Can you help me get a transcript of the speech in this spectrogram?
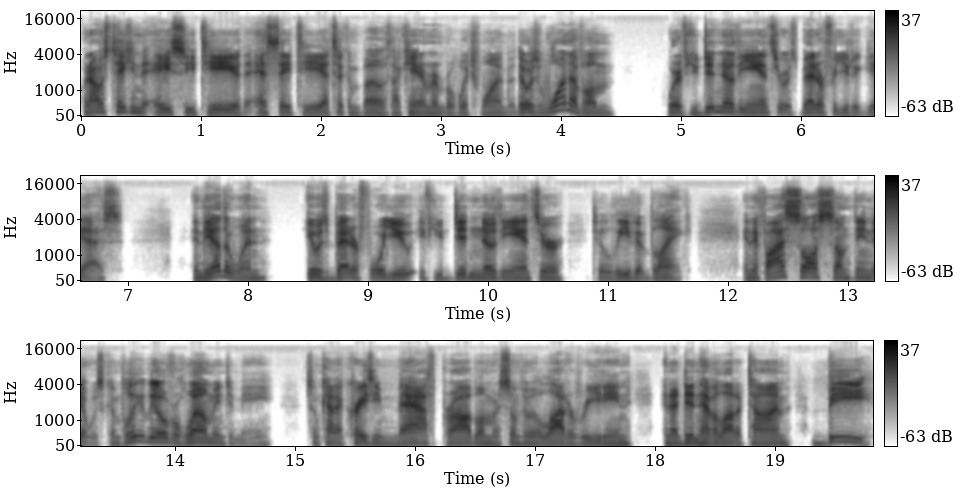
When I was taking the ACT or the SAT, I took them both. I can't remember which one, but there was one of them where if you didn't know the answer, it was better for you to guess. And the other one, it was better for you if you didn't know the answer to leave it blank. And if I saw something that was completely overwhelming to me, some kind of crazy math problem or something with a lot of reading, and I didn't have a lot of time, B,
